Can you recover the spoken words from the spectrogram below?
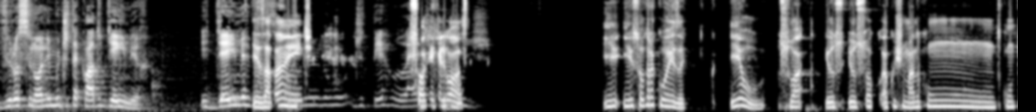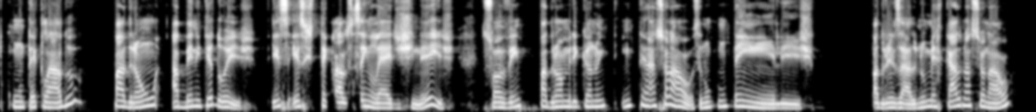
virou sinônimo de teclado gamer. E gamer Exatamente. de ter LED. Só que aquele negócio. E isso é outra coisa. Eu sou, eu, eu sou acostumado com, com, com um teclado padrão ABNT2. Esse, esses teclados sem LED chinês só vem padrão americano internacional. Você não, não tem eles padronizados. No mercado nacional,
